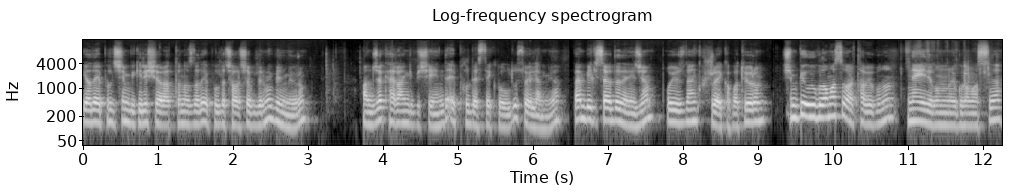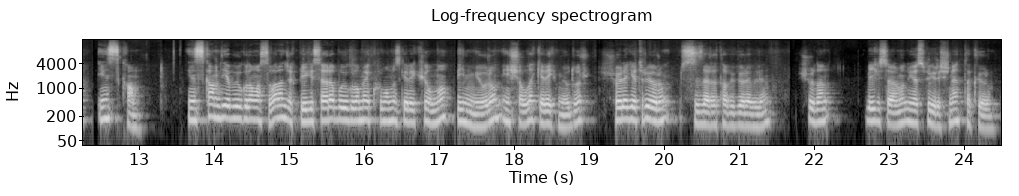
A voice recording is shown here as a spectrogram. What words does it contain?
Ya da Apple için bir giriş yarattığınızda da Apple'da çalışabilir mi bilmiyorum. Ancak herhangi bir şeyin de Apple destekli olduğu söylenmiyor. Ben bilgisayarda deneyeceğim. O yüzden şurayı kapatıyorum. Şimdi bir uygulaması var tabii bunun. Neydi bunun uygulaması? Inscam. Inscam diye bir uygulaması var ancak bilgisayara bu uygulamayı kurmamız gerekiyor mu bilmiyorum. İnşallah gerekmiyordur. Şöyle getiriyorum. Sizler de tabii görebilin. Şuradan bilgisayarımın USB girişine takıyorum.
